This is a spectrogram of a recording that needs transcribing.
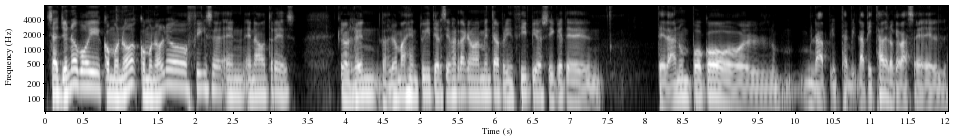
sea, yo no voy, como no, como no leo fix en, en AO3, los leo, más en Twitter, sí es verdad que normalmente al principio sí que te, te dan un poco la, pista, de lo que va a ser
